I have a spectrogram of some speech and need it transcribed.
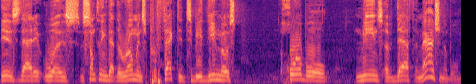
is that it was something that the Romans perfected to be the most horrible means of death imaginable.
